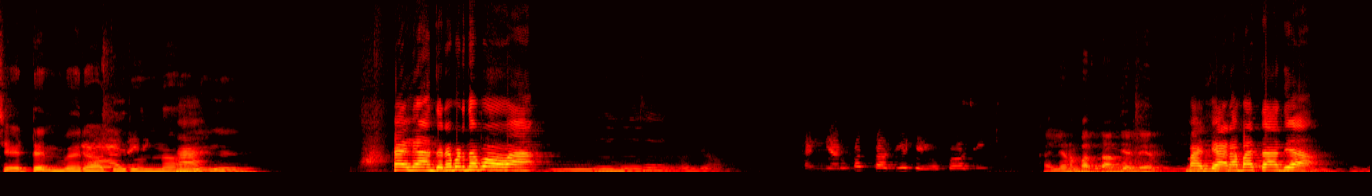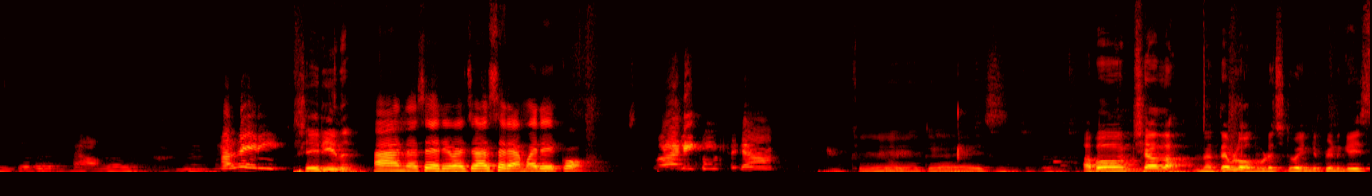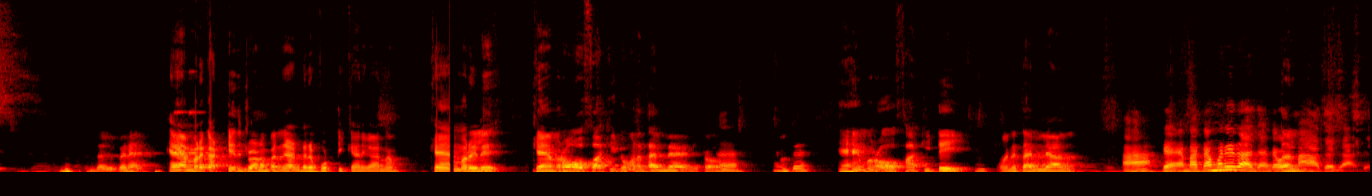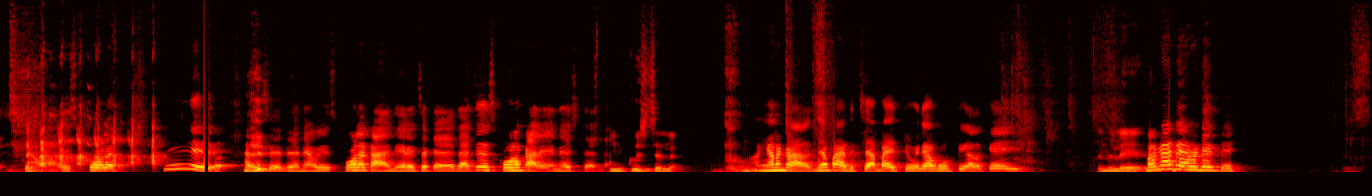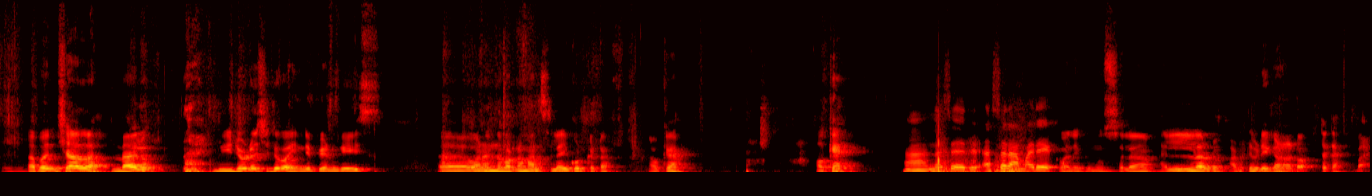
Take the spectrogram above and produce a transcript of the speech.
ചേട്ടൻ വരാതിരുന്ന കല്യാണത്തിന് ഇവിടുന്ന് പോവാ കല്യാണം പത്താം തീയതി അല്ലേ ഒമ്പതാം തീയതി കല്യാണം പത്താം തീയതി അല്ലേ? കല്യാണം പത്താം തീയതി ശരിന്ന് ആ എന്നാ ശരി വെച്ചാ അസ്സലാമു അലൈക്കും. വാലേക്കും അസ്സലാം അപ്പോൾ ഇൻഷാല്ല ഇന്നത്തെ വ്ളോഗ് ഇവിടെ വെച്ചിട്ട് വൈൻഡ് അപ്പ് ആണ് ഗൈസ് എന്തായാലും പിന്നെ ക്യാമറ കട്ട് ചെയ്തിട്ട് വേണം പിന്നെ രണ്ടര പൊട്ടിക്കാൻ. കാരണം ക്യാമറയിൽ ക്യാമറ ഓഫ് ആക്കിയിട്ട് ഓനെ തല്ലായിരുന്നു കേട്ടോ ക്യാമറ ഓഫ് ആക്കിട്ടേ ഓനെ തല്ലാന്ന്. ആ ക്യാമറ മണി രാജാന്റെ ഉൾമാതല്ലാതെ സ്കൂൾ ഇന്ന് അത് ശരി തന്നെ. സ്കൂൾ കളഞ്ഞ വെച്ച ഏതാச்சுം സ്കൂൾ കളയുന്ന ഇഷ്ടമല്ല. എനിക്കും ഇഷ്ടമല്ല. അങ്ങനെ കളഞ്ഞ പഠിച്ചാൻ പറ്റൂല കുട്ടികൾക്ക് എവിടെ എത്തി? അപ്പൊ ഇൻഷാല്ല എന്തായാലും വീഡിയോ വെച്ചിട്ട് വൈൻഡ് അപ്പ് ചെയ്യണം ഗൈസ് ഓനെന്ന് പറഞ്ഞാൽ മനസ്സിലായി കൊടുക്കട്ടെ. ഓക്കെ ഓക്കെ ആ എന്നാ ശരി. അസ്സലാമു അലൈക്കും. വലൈക്കും അസ്സലാം എല്ലാവരും അടുത്ത വീഡിയോ കാണാം കേട്ടോ. ബൈ.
